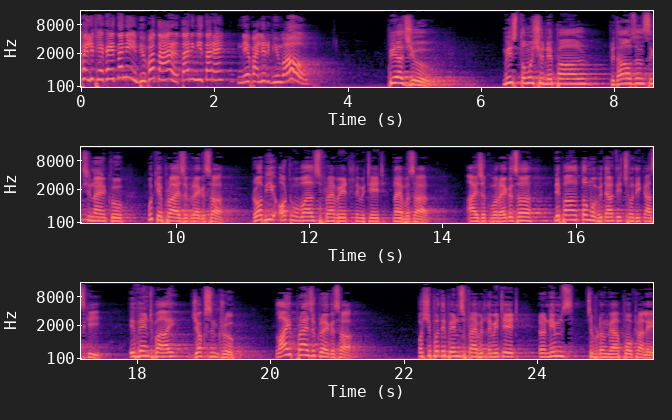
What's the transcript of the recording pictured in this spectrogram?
खैली फेकाइ त नि भिभ तार तारिङ्गी तारे नेपाली भिभ हो Piaggio miss Tamusyo Nepal two thousand sixty नाइनको मुख्य प्रायोजक रहेको छ रवि अटोमोबाइल्स प्राइभेट लिमिटेड नयाँ बजार। आयोजकमा रहेको छ नेपाल तमु विद्यार्थी छोदी Kaski. Event by Jackson group live प्रायोजक रहेको छ पशुपति पेन्ट्स प्राइभेट लिमिटेड र निम्स चिपडुङ्गा पोखराले।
